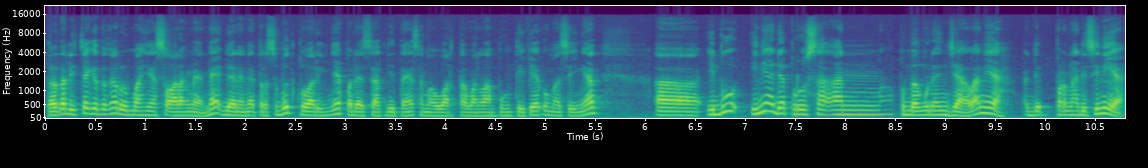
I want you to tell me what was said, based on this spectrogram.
Ternyata dicek itu kan rumahnya seorang nenek dan nenek tersebut keluarganya pada saat ditanya sama wartawan Lampung TV aku masih ingat Uh, Ibu, ini ada perusahaan pembangunan jalan ya? Di, pernah di sini ya?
